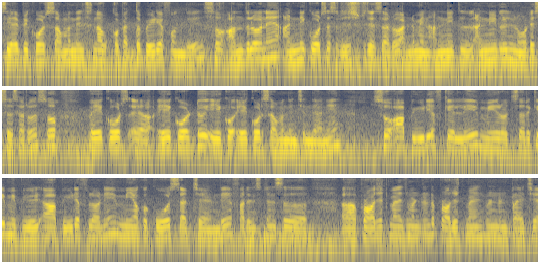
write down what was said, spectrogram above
సిఐపి కోర్స్ సంబంధించిన ఒక పెద్ద పీడిఎఫ్ ఉంది. సో అందులోనే అన్ని కోర్సెస్ రిజిస్టర్ చేశారు. అంటే మీన్ అన్నిటి అన్నిటిని నోటీస్ చేశారు. సో ఏ కోర్స్ ఏ కోర్టు ఏ కో ఏ కోర్స్ సంబంధించింది అని. సో ఆ పీడిఎఫ్కి వెళ్ళి మీరు వచ్చేసరికి మీ పీ ఆ పీడిఎఫ్లోని మీ యొక్క కోర్స్ సెర్చ్ చేయండి. ఫర్ ఇన్స్టెన్స్ ప్రాజెక్ట్ మేనేజ్మెంట్ అంటే ప్రాజెక్ట్ మేనేజ్మెంట్ అని ట్రై చే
